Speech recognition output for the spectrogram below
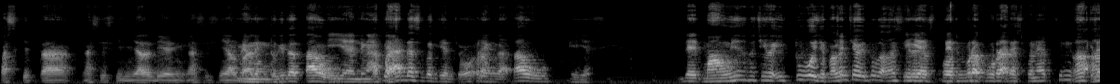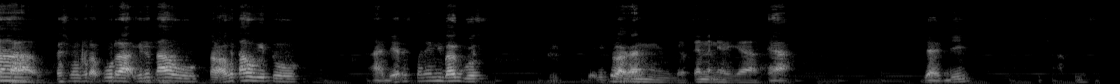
pas kita ngasih sinyal dia ngasih sinyal balik. Memang itu kita tahu. iya dengan tapi apa? ada sebagian cowok Pra- yang nggak tahu. Iya sih dia maunya sama cewek itu aja paling cewek itu nggak ngasih iya respon. dia pura-pura responnya tuh Ah, kita ah. tahu. respon pura-pura gitu Iya. tahu. Kalau aku tahu gitu. Nah dia responnya ini bagus. Gitulah kan. Hmm, berarti anaknya ya ya. Jadi aku masih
